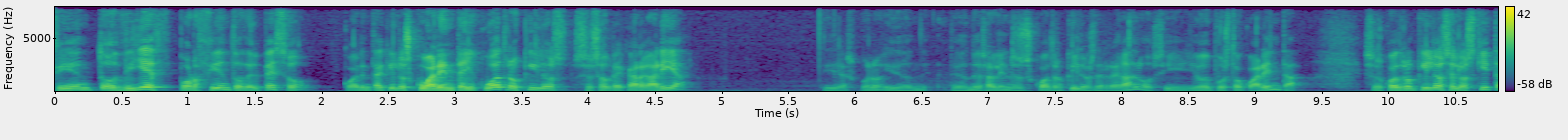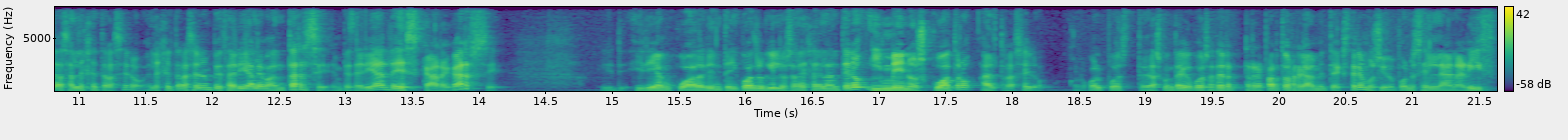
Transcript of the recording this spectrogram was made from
110% del peso, 40 kilos, 44 kilos se sobrecargaría. Y dirás, bueno, ¿y de dónde, de dónde salen esos 4 kilos de regalo si yo he puesto 40? Esos 4 kilos se los quitas al eje trasero. El eje trasero empezaría a levantarse, empezaría a descargarse. Irían 44 kilos al eje delantero y menos 4 al trasero. Con lo cual, pues, te das cuenta que puedes hacer repartos realmente extremos. Si lo pones en la nariz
